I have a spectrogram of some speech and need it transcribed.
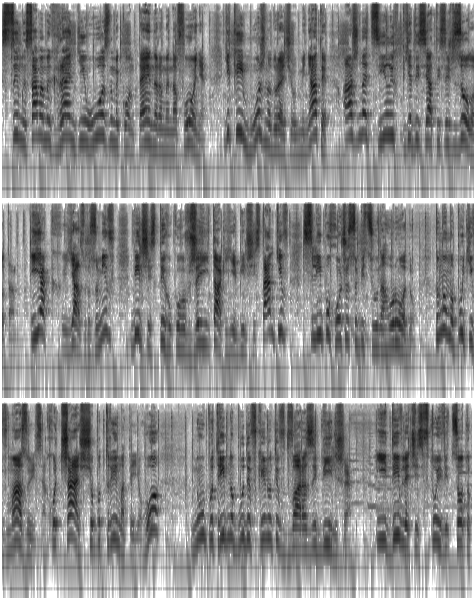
з цими самими грандіозними контейнерами на фоні, який можна, до речі, обміняти аж на цілих 50 тисяч золота. І як я зрозумів, більшість тих, у кого вже і так є більшість танків, сліпо хочуть собі цю нагороду. Тому, мабуть, і вмазуються. Хоча, щоб отримати його, ну потрібно буде вкинути в два рази більше. І дивлячись в той відсоток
